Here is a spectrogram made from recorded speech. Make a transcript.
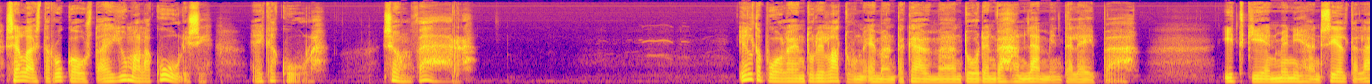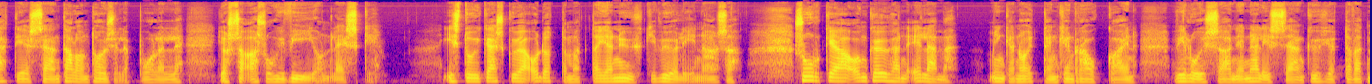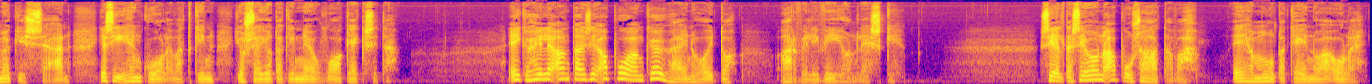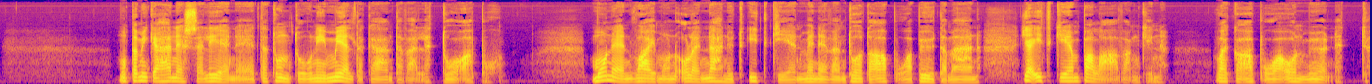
Sellaista rukousta ei Jumala kuulisi, eikä kuule. Se on väärä. Iltapuoleen tuli latun emäntä käymään tuoden vähän lämmintä leipää. Itkien meni hän sieltä lähtiessään talon toiselle puolelle, jossa asui Viion leski. Istui käskyä odottamatta ja nyyhki vyöliinaansa. Surkea on köyhän elämä, minkä noittenkin raukkain, viluissaan ja nälissään kyhjöttävät mökissään, ja siihen kuolevatkin, jos ei jotakin neuvoa keksitä. Eikö heille antaisi apuaan köyhäinhoito, arveli Viion leski. Sieltä se on apu saatava, eihän muuta keinoa ole. Mutta mikä hänessä lienee, että tuntuu niin mieltä kääntävälle tuo apu. Monen vaimon olen nähnyt itkien menevän tuota apua pyytämään ja itkien palaavankin, vaikka apua on myönnetty.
